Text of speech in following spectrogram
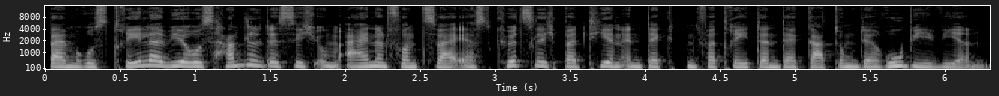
Beim Rustrela-Virus handelt es sich um einen von zwei erst kürzlich bei Tieren entdeckten Vertretern der Gattung der Rubiviren.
